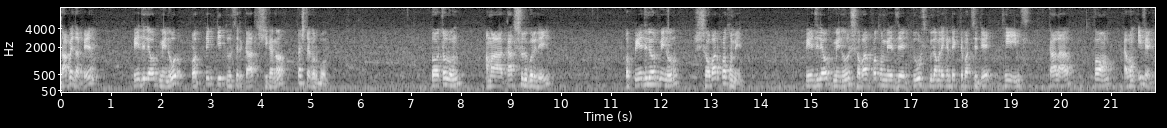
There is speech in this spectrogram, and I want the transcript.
ধাপে ধাপে পেজ লেআউট মেনুর প্রত্যেকটি টুলসের কাজ শেখানোর চেষ্টা করব। তো চলুন, আমরা কাজ শুরু করে দেই। তো পেজ লেআউট মেনুর সবার প্রথমে, পেজ লেআউট মেনুর সবার প্রথমে যে টুলসগুলো আমরা এখানে দেখতে পাচ্ছি যে থিমস, কালার, ফন্ট এবং ইফেক্ট,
